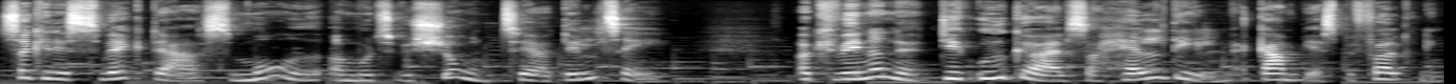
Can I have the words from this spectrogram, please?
så kan det svække deres mod og motivation til at deltage. Og kvinderne, de udgør altså halvdelen af Gambias befolkning,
